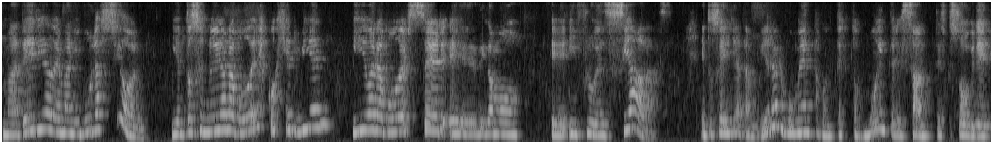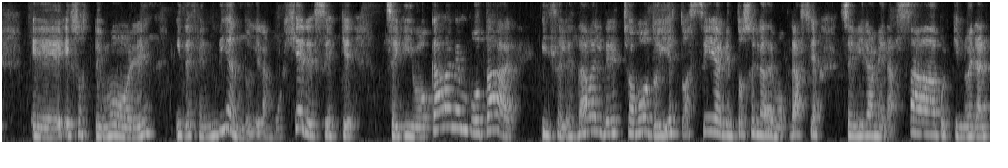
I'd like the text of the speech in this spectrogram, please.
materia de manipulación y entonces no iban a poder escoger bien iban a poder ser, eh, digamos, eh, influenciadas. Entonces ella también argumenta con textos muy interesantes sobre eh, esos temores y defendiendo que las mujeres, si es que se equivocaban en votar y se les daba el derecho a voto y esto hacía que entonces la democracia se viera amenazada porque no eran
